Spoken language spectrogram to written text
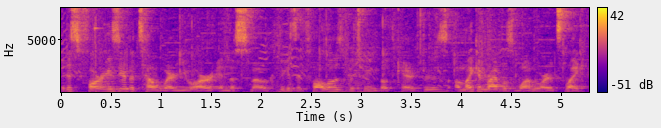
it is far easier to tell where you are in the smoke because it follows between both characters. Unlike in Rivals 1 where it's like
